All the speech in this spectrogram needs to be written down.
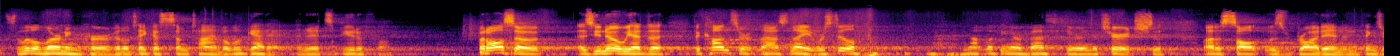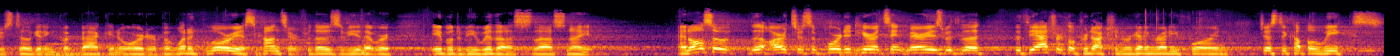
it's a little learning curve, it'll take us some time, but we'll get it, and it's beautiful. But also, as you know, we had the, the concert last night. We're still not looking our best here in the church. A lot of salt was brought in, and things are still getting put back in order. But what a glorious concert for those of you that were able to be with us last night. And also, the arts are supported here at St. Mary's with the, the theatrical production we're getting ready for in just a couple weeks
